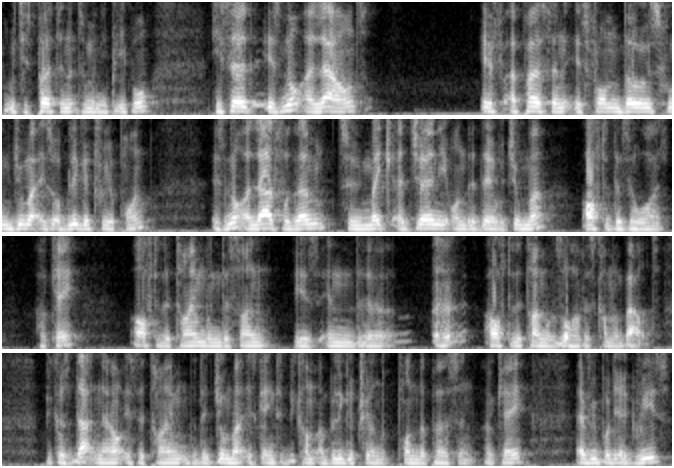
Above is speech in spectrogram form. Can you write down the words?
which is pertinent to many people. He said, it's not allowed if a person is from those whom Jummah is obligatory upon, it's not allowed for them to make a journey on the day of Jummah after the Zawal. Okay? after the time when the sun is in the after the time of Dhuhr has come about because that now is the time the Jummah is going to become obligatory upon the person okay everybody agrees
